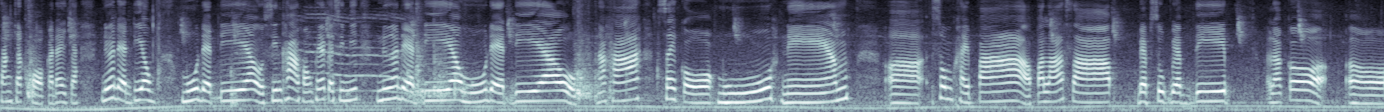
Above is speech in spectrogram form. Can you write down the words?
สั่งจากขอก็ได้จ้ะเนื้อแดดเดียว หมูแดดเดียว สินค้าของเพชรกับซิมีเนื้อแดดเดียว หมูแดดเดียวนะคะ ส้กรอกหมูแหนมส้มไข่ปลาปลาร้าสับแบบสุกแบบดิบ แล้วก็เอ่อ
